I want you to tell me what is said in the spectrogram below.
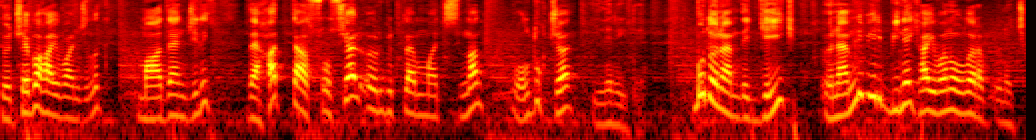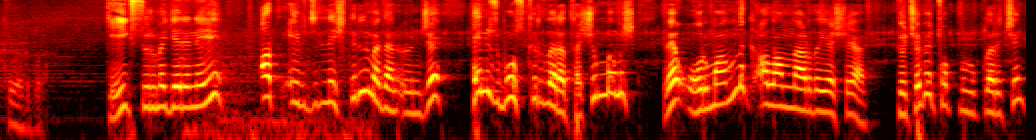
göçebe hayvancılık, madencilik ve hatta sosyal örgütlenme açısından oldukça ileriydi. Bu dönemde geyik önemli bir binek hayvanı olarak öne çıkıyordu. Geyik sürme geleneği at evcilleştirilmeden önce henüz bozkırlara taşınmamış ve ormanlık alanlarda yaşayan göçebe topluluklar için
